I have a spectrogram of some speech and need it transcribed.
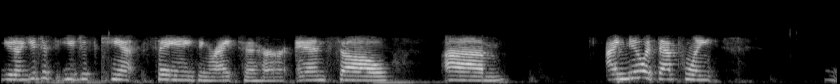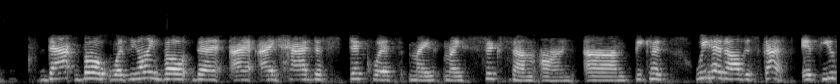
you know, you just, you just can't say anything right to her. And so, um, I knew at that point that vote was the only vote that I, I had to stick with my my six sum on um, because we had all discussed if you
